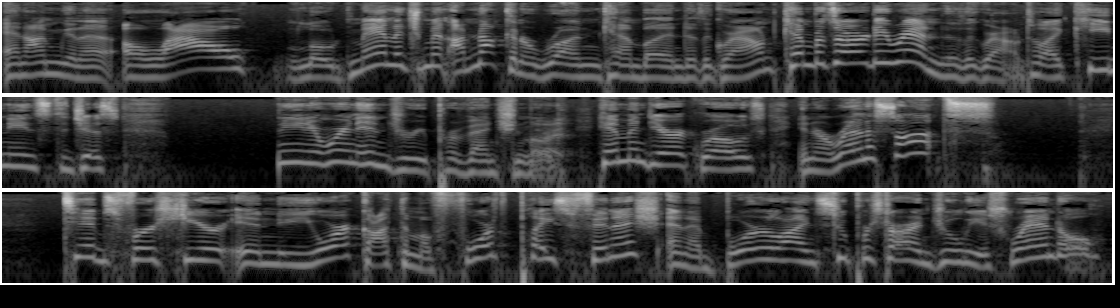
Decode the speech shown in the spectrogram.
and I'm going to allow load management. I'm not going to run Kemba into the ground. Kemba's already ran into the ground. Like, he needs to just, you know, we're in injury prevention mode. Right. Him and Derrick Rose in a renaissance. Thibs' first year in New York got them a fourth place finish and a borderline superstar in Julius Randle.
